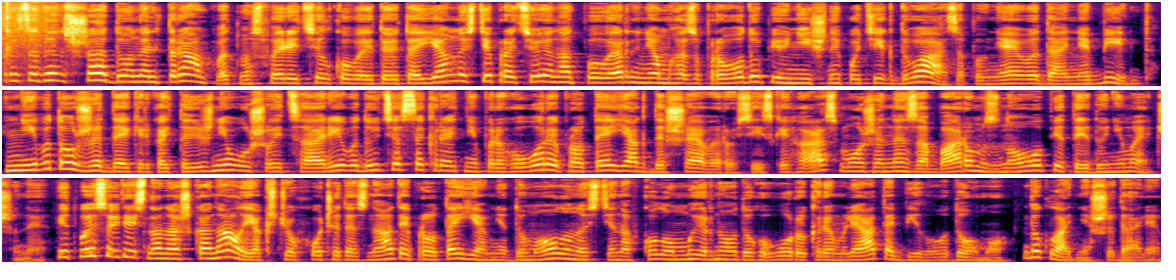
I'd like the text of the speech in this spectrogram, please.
Президент США Дональд Трамп в атмосфері цілковитої таємності працює над поверненням газопроводу Північний потік 2 запевняє видання Більд. Нібито вже декілька тижнів у Швейцарії ведуться секретні переговори про те, як дешевий російський газ може незабаром знову піти до Німеччини. Підписуйтесь на наш канал, якщо хочете знати про таємні домовленості навколо мирного договору Кремля та Білого Дому. Докладніше далі.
